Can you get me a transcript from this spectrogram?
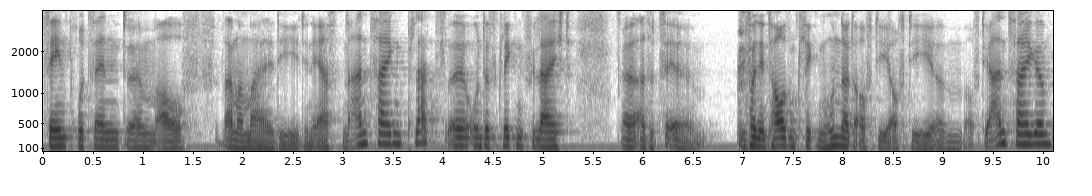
10% ähm, auf, sagen wir mal, die, den ersten Anzeigenplatz äh, und es klicken vielleicht, äh, also äh, von den 1000 klicken 100 auf die, auf die, ähm, auf die Anzeige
